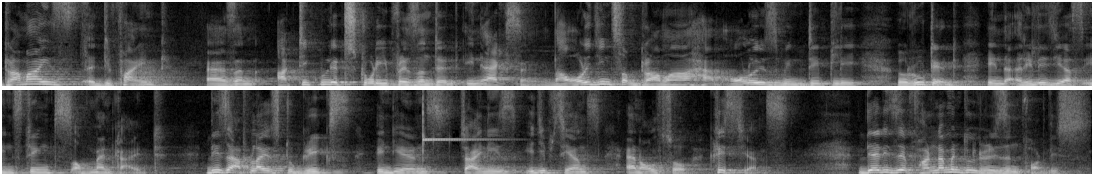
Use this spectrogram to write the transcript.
Drama is uh, defined as an articulate story presented in action. The origins of drama have always been deeply rooted in the religious instincts of mankind. This applies to Greeks, Indians, Chinese, Egyptians and also Christians. There is a fundamental reason for this.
